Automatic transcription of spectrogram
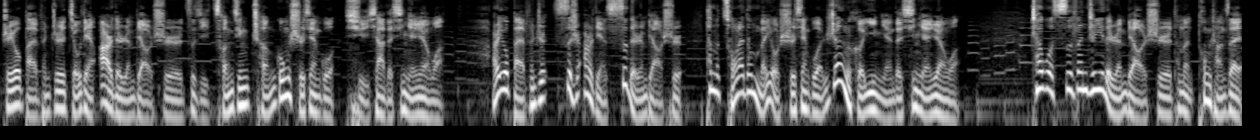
只有百分之九点二的人表示自己曾经成功实现过许下的新年愿望，而有百分之四十二点四的人表示。他们从来都没有实现过任何一年的新年愿望。超过四分之一的人表示，他们通常在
